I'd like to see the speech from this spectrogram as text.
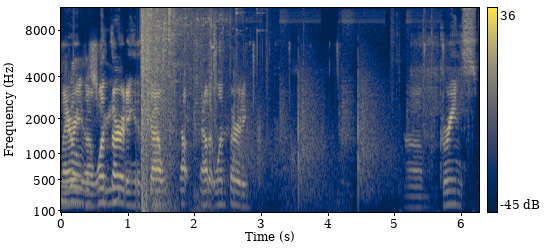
Larry, Middle of uh, 130. His guy out, out at 130. Um, Green's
